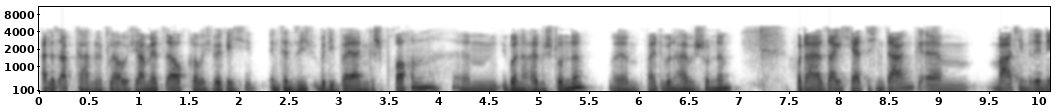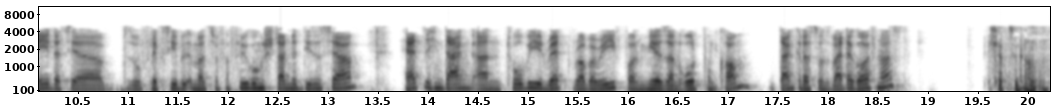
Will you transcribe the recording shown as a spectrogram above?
Alles abgehandelt, glaube ich. Wir haben jetzt auch, glaube ich, wirklich intensiv über die Bayern gesprochen, ähm, über eine halbe Stunde, ähm, weit über eine halbe Stunde. Von daher sage ich herzlichen Dank, ähm, Martin René, dass ihr so flexibel immer zur Verfügung standet dieses Jahr. Herzlichen Dank an Tobi Red Robbery von mirsanrot.com. Danke, dass du uns weitergeholfen hast. Ich habe zu danken.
